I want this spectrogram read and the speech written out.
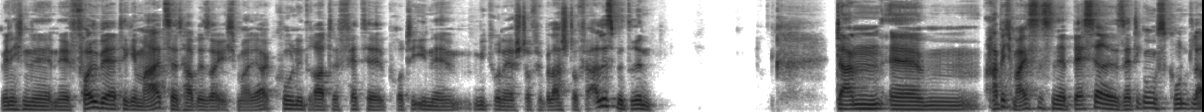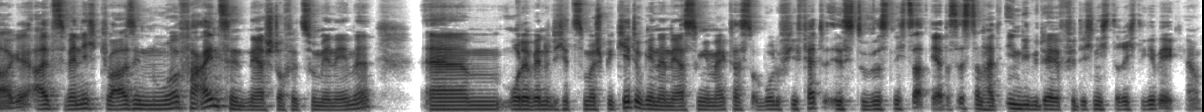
wenn ich eine, eine vollwertige Mahlzeit habe, sage ich mal, ja, Kohlenhydrate, Fette, Proteine, Mikronährstoffe, Ballaststoffe, alles mit drin, dann ähm, habe ich meistens eine bessere Sättigungsgrundlage, als wenn ich quasi nur vereinzelt Nährstoffe zu mir nehme ähm, oder wenn du dich jetzt zum Beispiel ketogen ernährst und gemerkt hast, obwohl du viel Fett isst, du wirst nicht satt. Ja, das ist dann halt individuell für dich nicht der richtige Weg. Ja.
